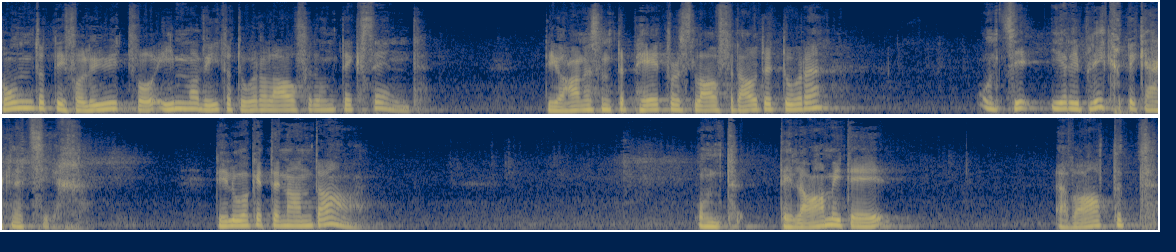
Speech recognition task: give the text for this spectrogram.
Hunderte von Leuten, die immer wieder durchlaufen und den sehen. Die Johannes und der Petrus laufen auch dort durch. Und sie, ihre Blick begegnet sich. Die schauen einander an. Und der Lami, der erwartet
